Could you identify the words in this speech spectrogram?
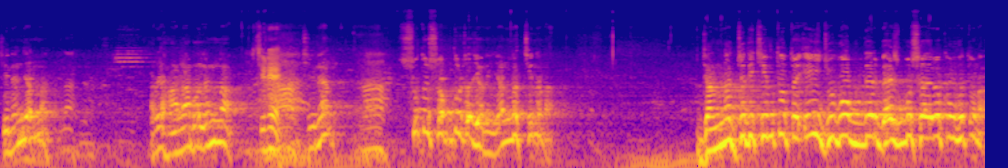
চিনেন জান্নাত? আরে হানা বলেন না। চিনে। চিনেন? শুধু শব্দটা জানি জান্নাত চিনে না। জান্নাত যদি চিনত তো এই যুবকদের বেশভূষা এরকম হতো না।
